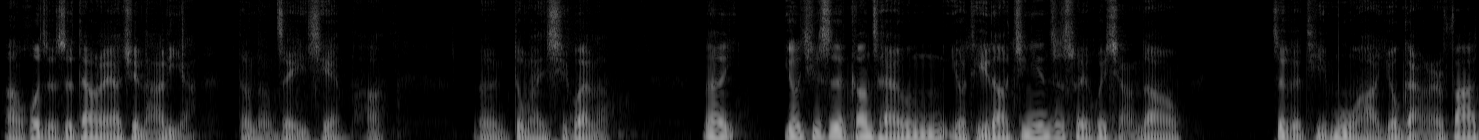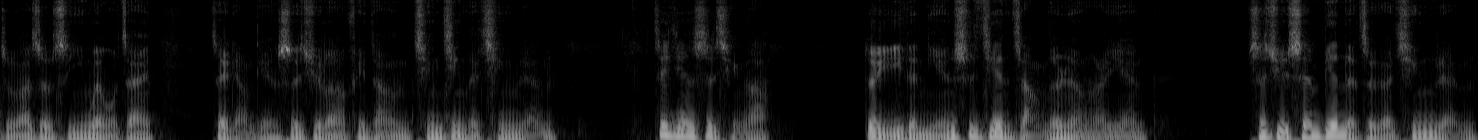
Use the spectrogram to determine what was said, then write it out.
啊，或者是待会要去哪里啊，等等这一些啊，嗯，都蛮习惯了。那尤其是刚才有提到，今天之所以会想到。这个题目哈有感而发，主要就是因为我在这两天失去了非常亲近的亲人。这件事情啊，对于一个年事渐长的人而言，失去身边的这个亲人，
